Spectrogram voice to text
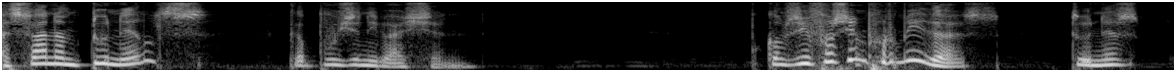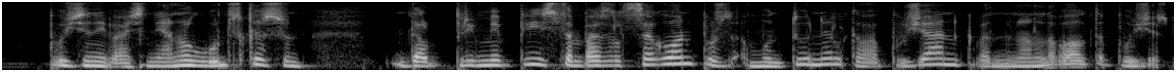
Es fan amb túnels que pugen i baixen. Com si fossin formigues. Túnels pugen i baixen. N'hi ha alguns que són del primer pis, te'n vas al segon, doncs, amb un túnel que va pujant, que va donant la volta, puges.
